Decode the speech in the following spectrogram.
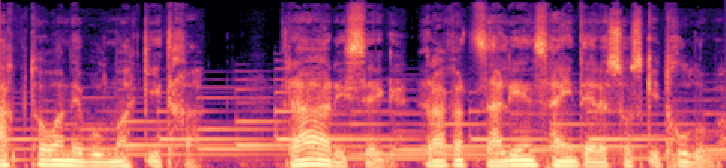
აღფრთოვანებულმა ჰკითხა: რა არის ეგ? რაღაც ძალიან საინტერესოს კითხულობა.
